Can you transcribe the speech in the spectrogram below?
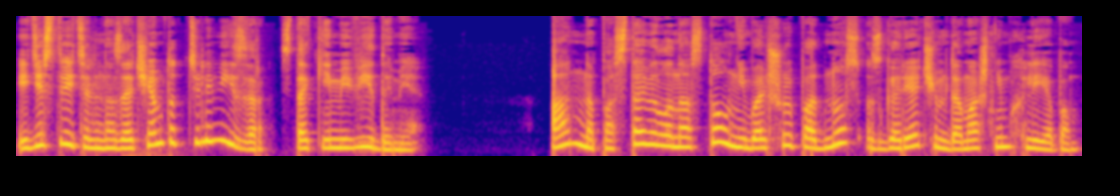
И действительно, зачем тут телевизор с такими видами?» Анна поставила на стол небольшой поднос с горячим домашним хлебом,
